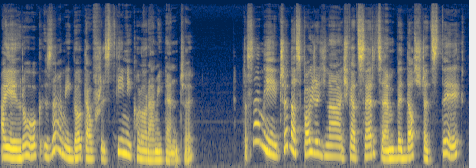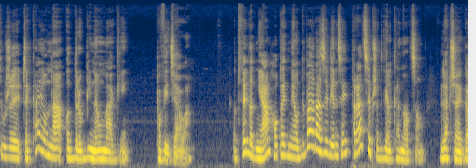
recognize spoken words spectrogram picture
a jej róg zamigotał wszystkimi kolorami tęczy. Czasami trzeba spojrzeć na świat sercem, by dostrzec tych, którzy czekają na odrobinę magii, powiedziała. Od tego dnia Hopek miał dwa razy więcej pracy przed Wielkanocą. Dlaczego?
